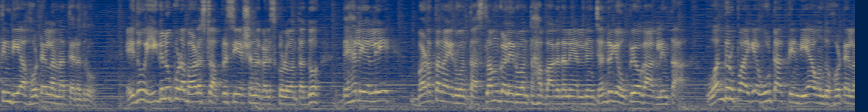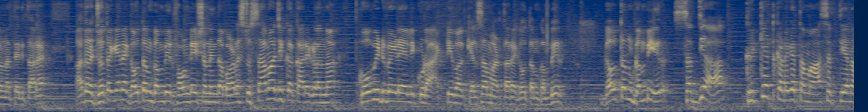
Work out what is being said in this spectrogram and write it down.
ತಿಂಡಿಯ ಹೋಟೆಲ್ ಅನ್ನ ತೆರೆದ್ರು. ಇದು ಈಗಲೂ ಕೂಡ ಬಹಳಷ್ಟು ಅಪ್ರಿಸಿಯೇಷನ್ ಗಳಿಸ್ಕೊಳ್ಳುವಂಥದ್ದು. ದೆಹಲಿಯಲ್ಲಿ ಬಡತನ ಇರುವಂತಹ ಸ್ಲಮ್ಗಳಿರುವಂತಹ ಭಾಗದಲ್ಲಿ ಅಲ್ಲಿನ ಜನರಿಗೆ ಉಪಯೋಗ ಆಗ್ಲಿ ಅಂತ ಒಂದು ರೂಪಾಯಿಗೆ ಊಟ ತಿಂಡಿಯ ಒಂದು ಹೋಟೆಲ್ ಅನ್ನ ತೆರೀತಾರೆ. ಅದರ ಜೊತೆಗೇನೆ ಗೌತಮ್ ಗಂಭೀರ್ ಫೌಂಡೇಶನ್ ಇಂದ ಬಹಳಷ್ಟು ಸಾಮಾಜಿಕ ಕಾರ್ಯಗಳನ್ನ ಕೋವಿಡ್ ವೇಳೆಯಲ್ಲಿ ಕೂಡ ಆಕ್ಟಿವ್ ಆಗಿ ಕೆಲಸ ಮಾಡ್ತಾರೆ ಗೌತಮ್ ಗಂಭೀರ್. ಗೌತಮ್ ಗಂಭೀರ್ ಸದ್ಯ ಕ್ರಿಕೆಟ್ ಕಡೆಗೆ ತಮ್ಮ ಆಸಕ್ತಿಯನ್ನ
